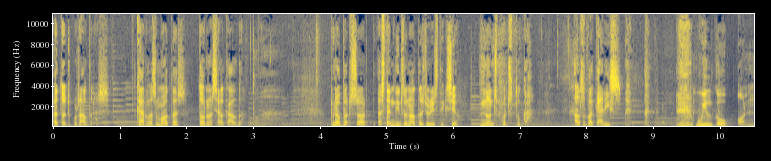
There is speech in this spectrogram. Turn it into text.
a tots vosaltres. Carles Motes torna a ser alcalde. Però, per sort, estem dins d'una altra jurisdicció. No ens pots tocar. Els becaris will go on.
